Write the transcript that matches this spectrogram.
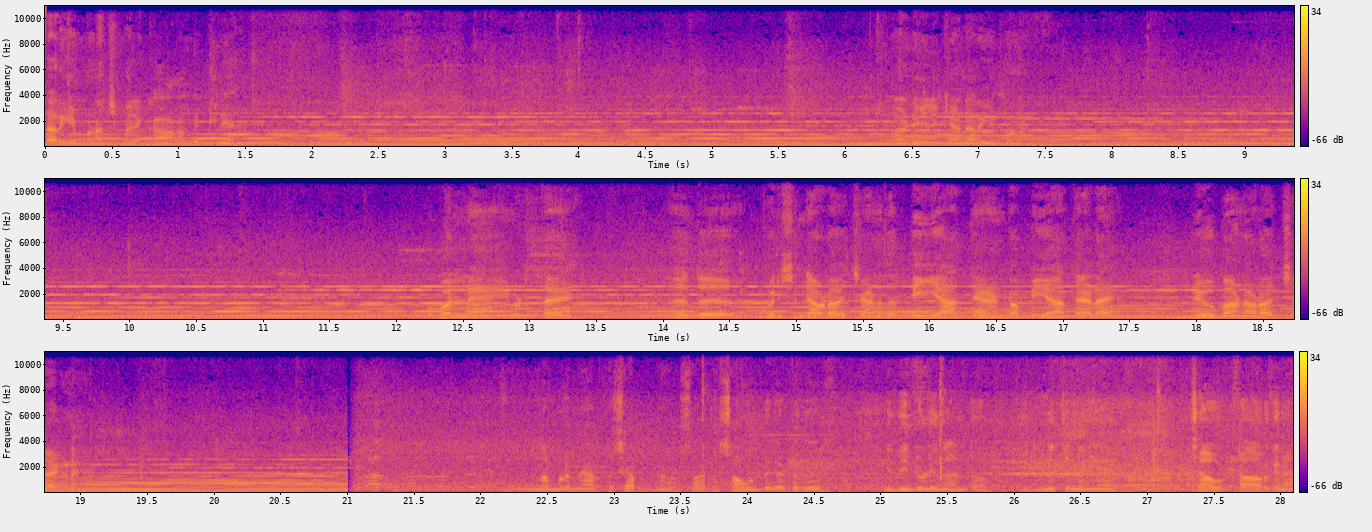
അടിയിലേക്കാണ് ട്ടോ ഇറങ്ങിയപ്പോൾ അച്ഛന്മാരെ കാണാൻ പറ്റില്ല. അടിയിലേക്കാണ് ഇറങ്ങിപ്പോണേ. അതുപോലെ തന്നെ ഇവിടുത്തെ ഇത് കുരിശിന്റെ അവിടെ വെച്ചാണത് പിയാത്തയാണ് കേട്ടോ പിയാത്തയുടെ രൂപമാണ് അവിടെ വെച്ചേക്കണേ. നമ്മൾ നേരത്തെ ശബ്ദം സൗണ്ട് കേട്ടത് ഇതിന്റെ ഉള്ളിൽ നിന്നാണ് കേട്ടോ ഇതിന് വെച്ചിട്ടുണ്ടെങ്കിൽ ചവിട്ട ഓർഗനാ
